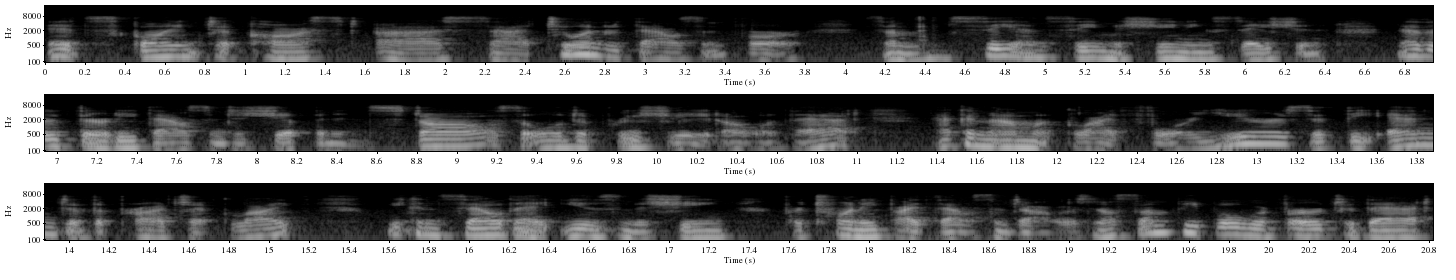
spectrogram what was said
It's going to cost us uh, 200000 for some CNC machining station, another 30000 to ship and install, so we'll depreciate all of that. Economic life, four years. At the end of the project life, we can sell that used machine for $25,000. Now, some people refer to that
